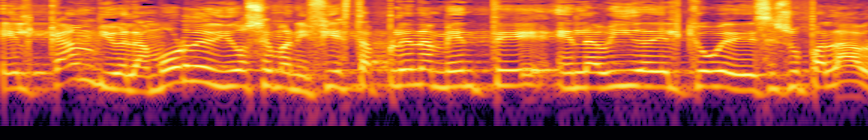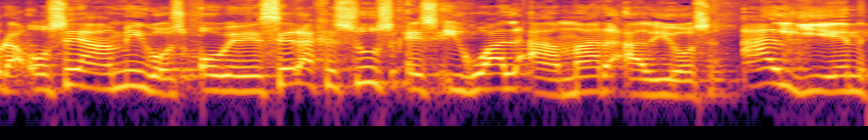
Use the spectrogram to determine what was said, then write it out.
el cambio, el amor de Dios se manifiesta plenamente en la vida del que obedece su palabra. O sea, amigos, obedecer a Jesús es igual a amar a Dios. Alguien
